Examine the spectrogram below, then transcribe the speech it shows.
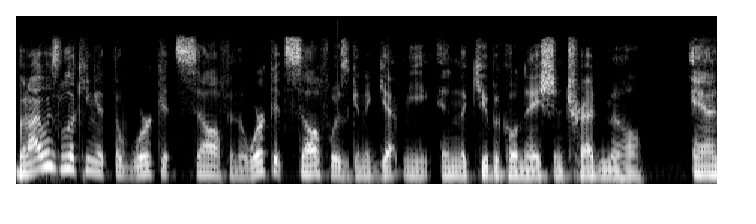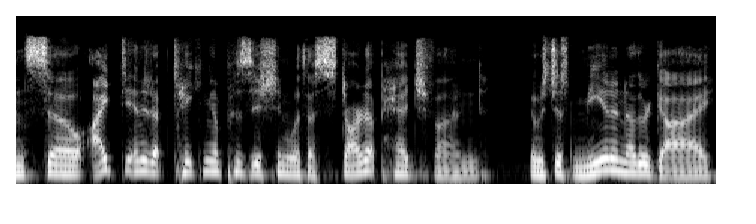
But I was looking at the work itself, and the work itself was going to get me in the Cubicle Nation treadmill and so I ended up taking a position with a startup hedge fund. It was just me and another guy.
